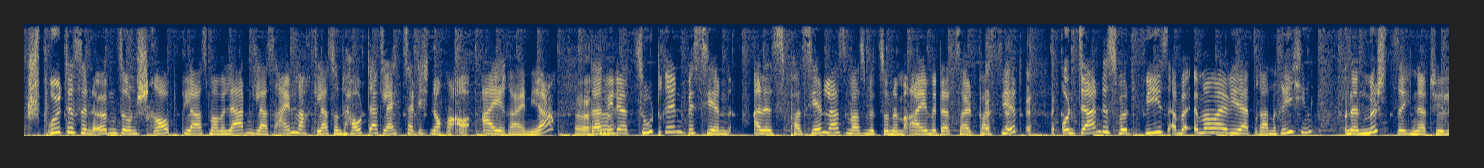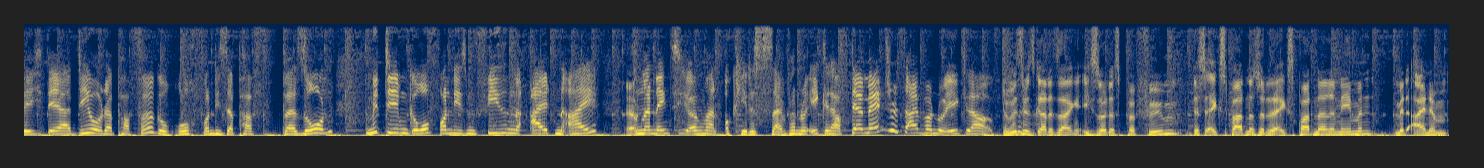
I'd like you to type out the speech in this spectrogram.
Sprüht es in irgend so ein Schraubglas, Marmeladenglas, Einmachglas und haut da gleichzeitig noch ein Ei rein, ja? Dann wieder zudrehen, bisschen alles passieren lassen, was mit so einem Ei mit der Zeit passiert. Und dann, das wird fies, aber immer mal wieder dran riechen. Und dann mischt sich natürlich der Deo- oder Parfumgeruch von dieser Parf Person mit dem Geruch von diesem fiesen alten Ei. Und man denkt sich irgendwann, okay, das ist einfach nur ekelhaft. Der Mensch ist einfach nur ekelhaft. Du willst mir jetzt gerade sagen, ich soll das Parfüm des Ex-Partners oder der Ex-Partnerin nehmen, mit einem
